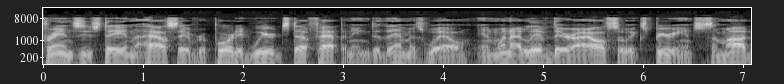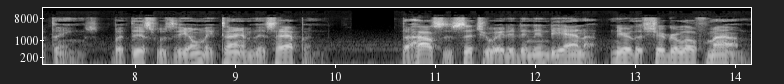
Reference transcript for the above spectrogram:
Friends who stay in the house have reported weird stuff happening to them as well, and when I lived there I also experienced some odd things, but this was the only time this happened. The house is situated in Indiana, near the Sugarloaf Mound,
